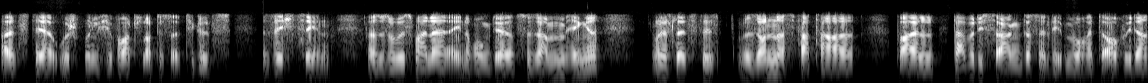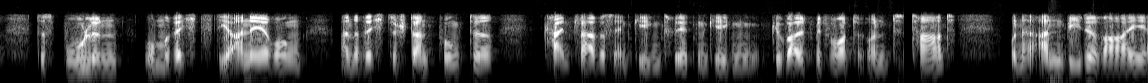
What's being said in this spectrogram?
als der ursprüngliche Wortlaut des Artikels 16. Also so ist meine Erinnerung der Zusammenhänge. Und das letzte ist besonders fatal, weil da würde ich sagen, das erleben wir heute auch wieder, das Buhlen um rechts, die Annäherung an rechte Standpunkte, kein klares Entgegentreten gegen Gewalt mit Wort und Tat und eine Anbiederei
